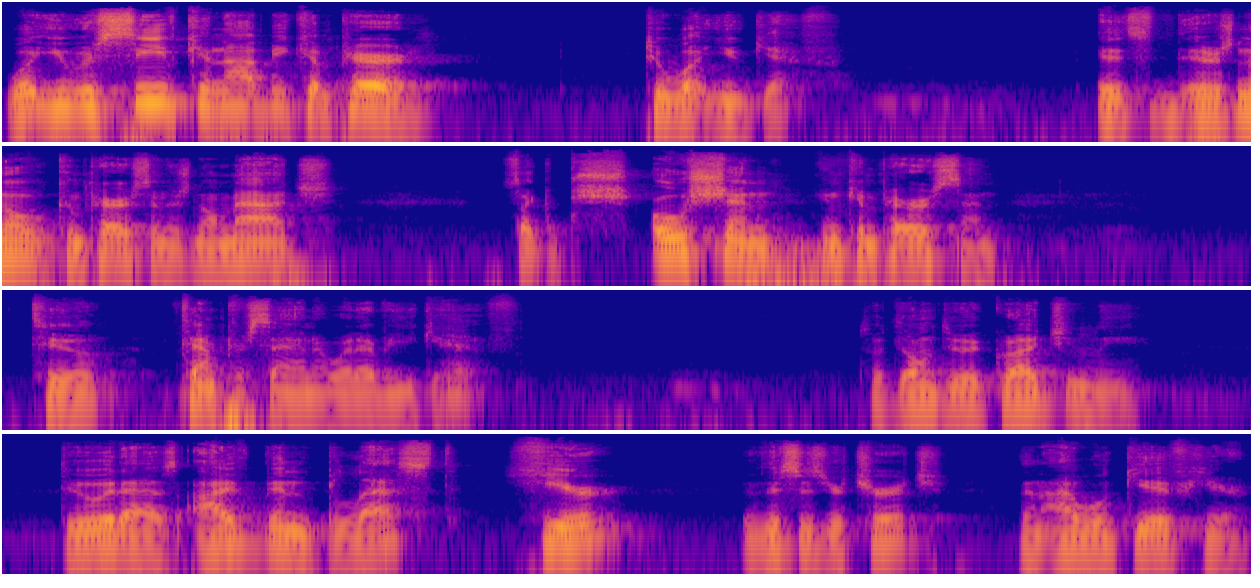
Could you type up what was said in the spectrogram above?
What you receive cannot be compared to what you give. It's, there's no comparison, there's no match. It's like an ocean in comparison to 10% or whatever you give. So don't do it grudgingly. Do it as I've been blessed here. If this is your church, then I will give here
